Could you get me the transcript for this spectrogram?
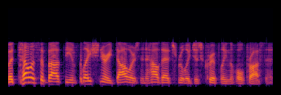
But tell us about the inflationary dollars and how that's really just crippling the whole process.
